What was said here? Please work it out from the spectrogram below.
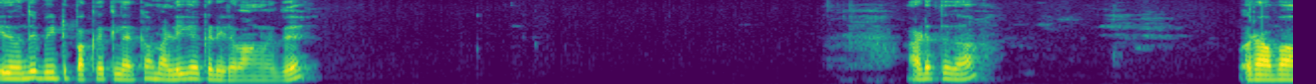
இது வந்து வீட்டு பக்கத்தில் இருக்க மளிகை கடையில் வாங்கினது. அடுத்ததாக ரவா.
